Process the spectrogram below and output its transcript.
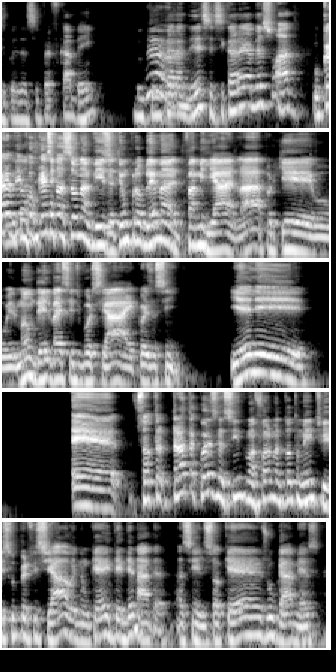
e coisas assim pra ficar bem do que É, um cara desse. Esse cara é abençoado. O cara vê qualquer situação na vida, tem um problema familiar lá, porque o irmão dele vai se divorciar e coisa assim. E ele é, só tra- trata coisas assim de uma forma totalmente superficial e não quer entender nada. Assim, ele só quer julgar mesmo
